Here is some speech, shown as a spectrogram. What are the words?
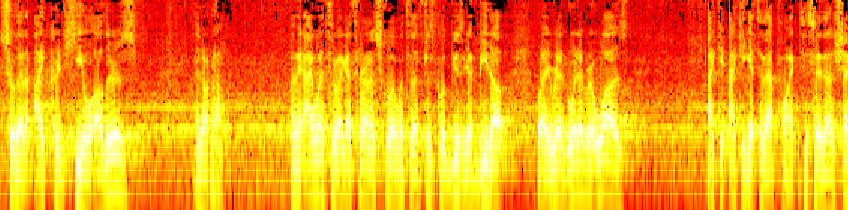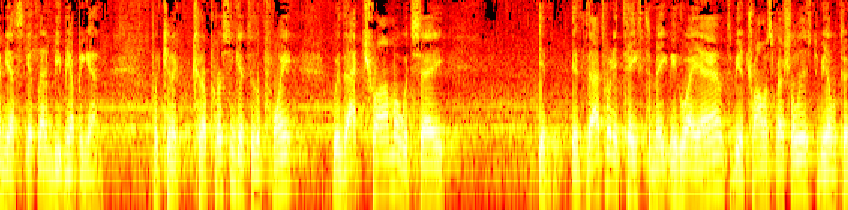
so that I could heal others? I don't know. I mean, I went through, I got thrown out of school, I went through that physical abuse, I got beat up, whatever it was. I could, I could get to that point to say that Hashem, yes, get, let him beat me up again. But can a, can a person get to the point where that trauma would say, if, if that's what it takes to make me who I am, to be a trauma specialist, to be able to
